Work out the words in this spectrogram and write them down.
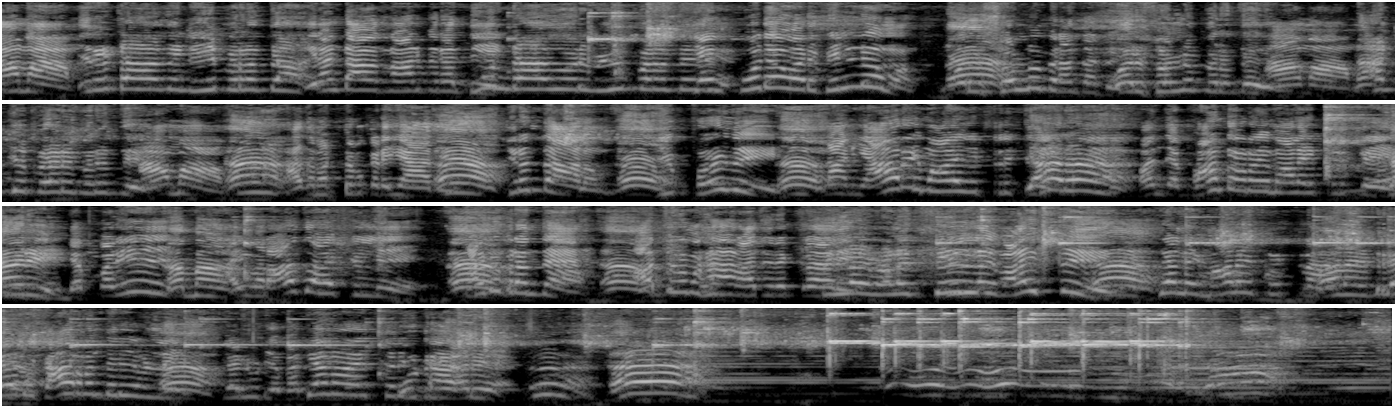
ஆமா இரண்டாவது நீ பிறந்தார் இரண்டாவது நான் பிறந்தேன் மூன்றாவது ஒரு வில் பிறந்தது கூட ஒரு வில்லும் ஒரு சொல்லும் பிறந்தது ஒரு சொல்லு பிறந்தது ஆமா. நான்கு பேரும் பிறந்து ஆமா. அது மட்டும் கிடையாது. இருந்தாலும். இப்பொழுது. நான் யாரை மாலையிட்டு இருக்கேன்? அந்த பாண்டவரை மாலையிட்டு. இருக்கேன் எப்படி ஆமா. இவர் ஆ. நடு பிறந்த. அர்ஜுன மகாராஜ் இருக்கிறார் வளைத்து. பிள்ளை வளைத்து. என்னை மாலையிட்டு. காரணம் தெரியவில்லை. என்னுடைய மத்தியான கூட்டுக்காரு.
